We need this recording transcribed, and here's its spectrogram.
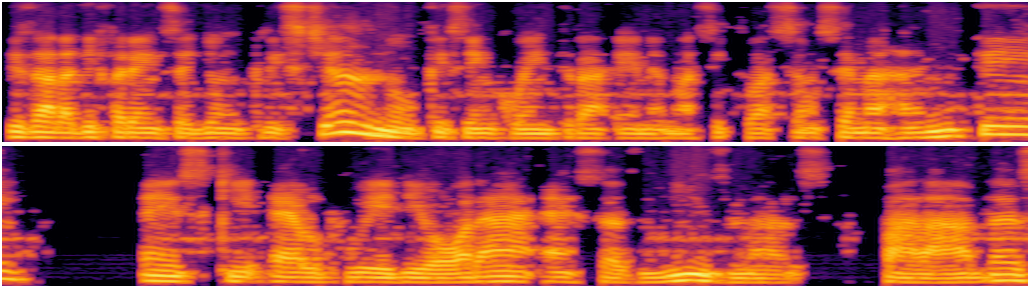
Quizá a diferença de um cristiano que se encontra em uma situação semelhante é que ele pode orar essas mesmas palavras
